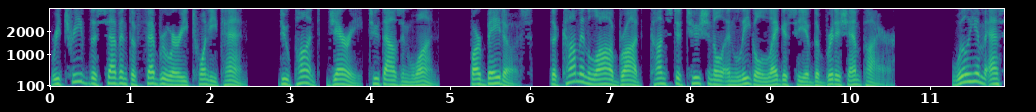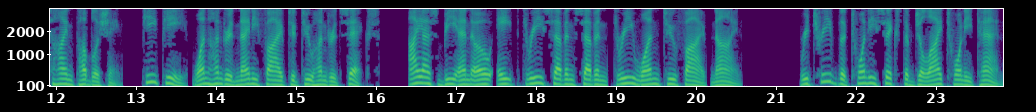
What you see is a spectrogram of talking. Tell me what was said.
Retrieved 7 February 2010. DuPont, Jerry 2001. Barbados. The Common Law Abroad, Constitutional and Legal Legacy of the British Empire. William S. Hein Publishing. pp. 195–206. ISBN 0-8377-3125-9. Retrieved 26 July 2010.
